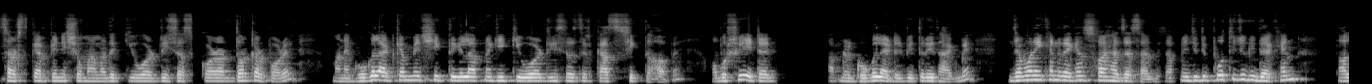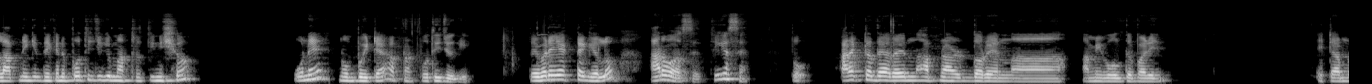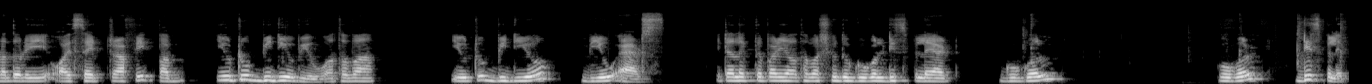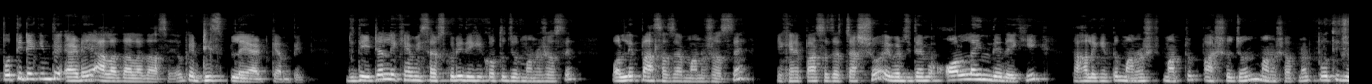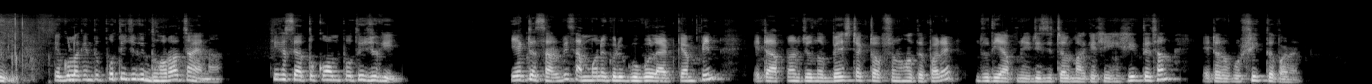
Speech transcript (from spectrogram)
সার্চ ক্যাম্পেইনের সময় আমাদের কিওয়ার্ড রিসার্চ করার দরকার পড়ে। মানে গুগল অ্যাড ক্যাম্পেইন শিখতে গেলে আপনাকে কিওয়ার্ড রিসার্চের কাজ শিখতে হবে। অবশ্যই এটা আপনার গুগল অ্যাডের ভিতরেই থাকবে। যেমন এখানে দেখেন ছয় হাজার সার্ভিস আপনি যদি প্রতিযোগী দেখেন, তাহলে আপনি কিন্তু এখানে প্রতিযোগী মাত্র তিনশো উনে নব্বইটা আপনার প্রতিযোগী। তো এবারে একটা গেল আরও আছে, ঠিক আছে? তো আরেকটা ধরেন, আপনার ধরেন আমি বলতে পারি এটা আমরা ধরি ওয়েবসাইট ট্রাফিক বা ইউটিউব ভিডিও ভিউ অথবা ইউটিউব ভিডিও ভিউ অ্যাডস। এটা লিখতে পারি অথবা শুধু Google display ad, Google Google display. প্রতিটা কিন্তু অ্যাডে আলাদা আলাদা আছে। Okay, display ad campaign. যদি এটা লিখে আমি সার্চ করি, দেখি কতজন মানুষ আছে। অনলি পাঁচ হাজার মানুষ আছে। এখানে পাঁচ হাজার চারশো। এবার যদি আমি অনলাইন দিয়ে দেখি, তাহলে কিন্তু মানুষ মাত্র পাঁচশো জন মানুষ আপনার প্রতিযোগী। এগুলো কিন্তু প্রতিযোগী ধরা যায় না। ঠিক আছে, এত কম প্রতিযোগী। একটা সার্ভিস আমি মনে করি গুগল অ্যাড ক্যাম্পেইন এটা আপনার জন্য বেস্ট একটা অপশন হতে পারে যদি আপনি ডিজিটাল মার্কেটিং শিখতে চান, এটার উপর শিখতে পারেন।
